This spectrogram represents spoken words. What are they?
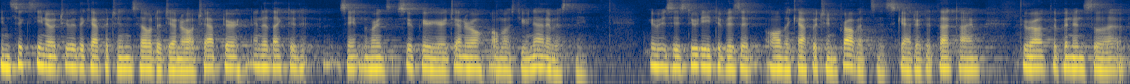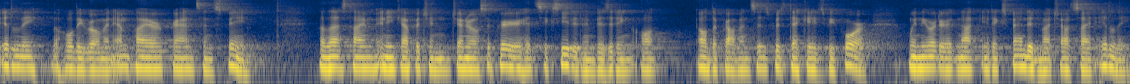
In 1602, the Capuchins held a general chapter and elected St. Lawrence Superior General almost unanimously. It was his duty to visit all the Capuchin provinces scattered at that time throughout the peninsula of Italy, the Holy Roman Empire, France, and Spain. The last time any Capuchin General Superior had succeeded in visiting all all the provinces was decades before, when the order had not yet expanded much outside Italy.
